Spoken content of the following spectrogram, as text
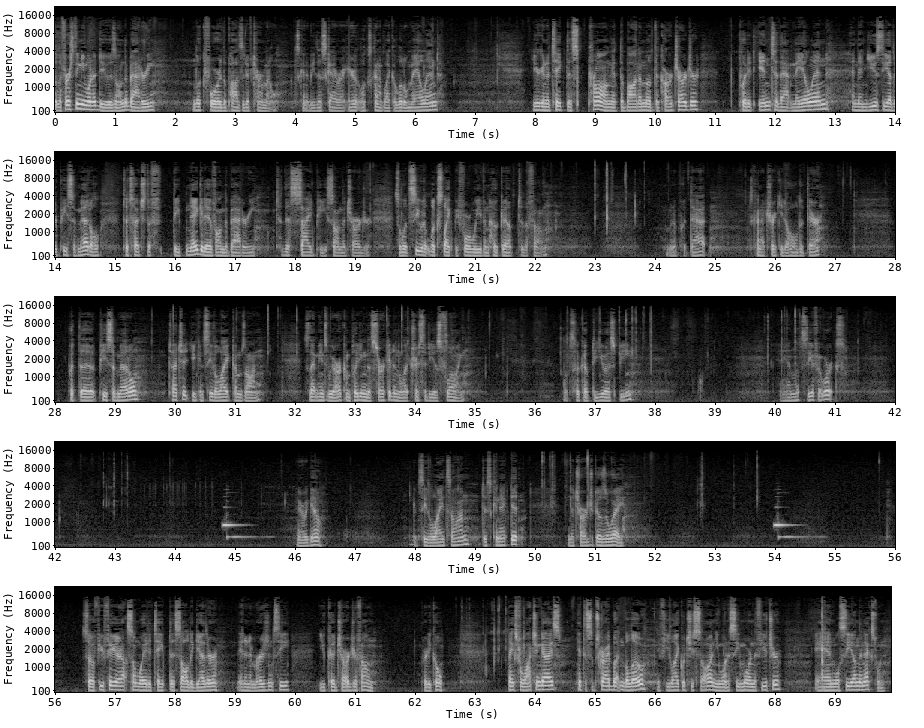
So the first thing you want to do is on the battery, look for the positive terminal. It's going to be this guy right here. It looks kind of like a little male end. You're going to take this prong at the bottom of the car charger, put it into that male end, and then use the other piece of metal to touch the, the negative on the battery to this side piece on the charger. So let's see what it looks like before we even hook it up to the phone. I'm going to put that. It's kind of tricky to hold it there. Put the piece of metal, touch it, you can see the light comes on. So that means we are completing the circuit and electricity is flowing. Let's hook up the USB and let's see if it works. There we go. You can see the lights on, disconnect it, and the charge goes away. So if you figure out some way to tape this all together in an emergency, you could charge your phone. Pretty cool. Thanks for watching, guys. Hit the subscribe button below if you like what you saw and you want to see more in the future. And we'll see you on the next one.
